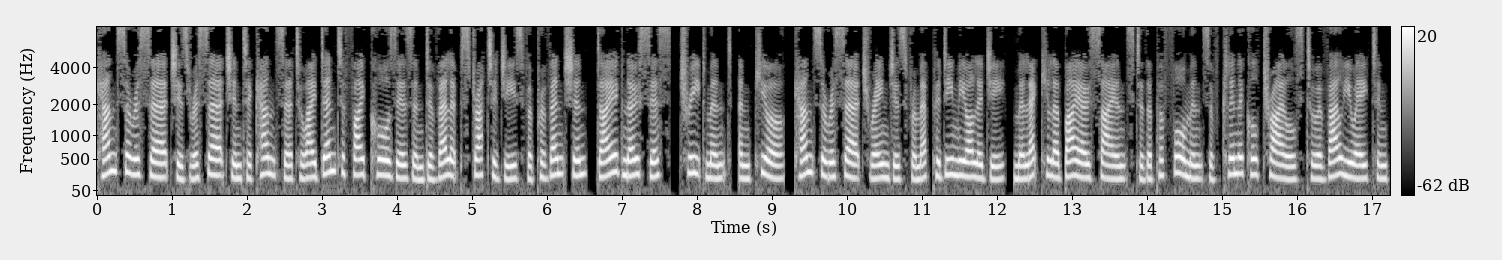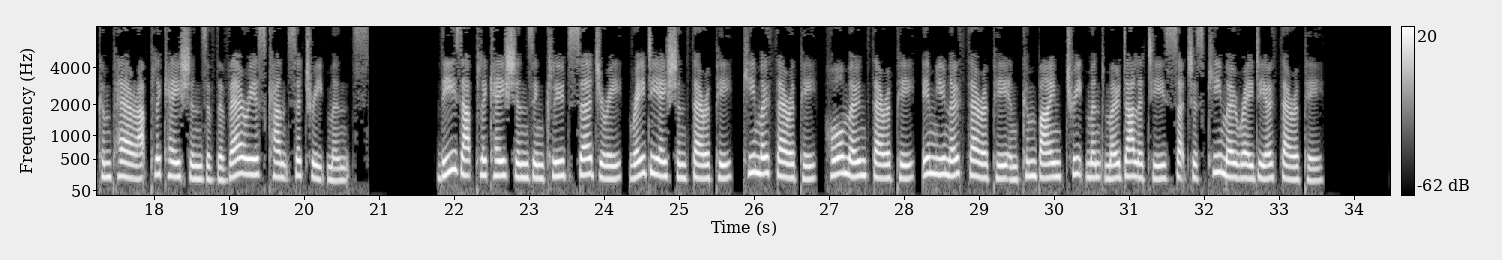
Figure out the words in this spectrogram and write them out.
Cancer research is research into cancer to identify causes and develop strategies for prevention, diagnosis, treatment, and cure. Cancer research ranges from epidemiology, molecular bioscience to the performance of clinical trials to evaluate and compare applications of the various cancer treatments. These applications include surgery, radiation therapy, chemotherapy, hormone therapy, immunotherapy and combined treatment modalities such as chemoradiotherapy.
